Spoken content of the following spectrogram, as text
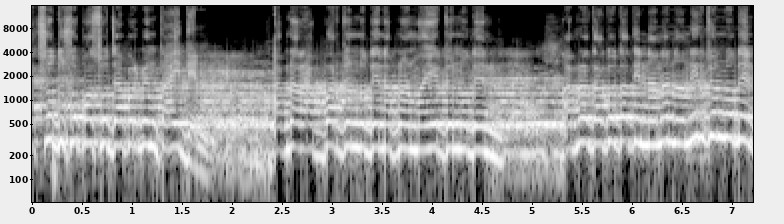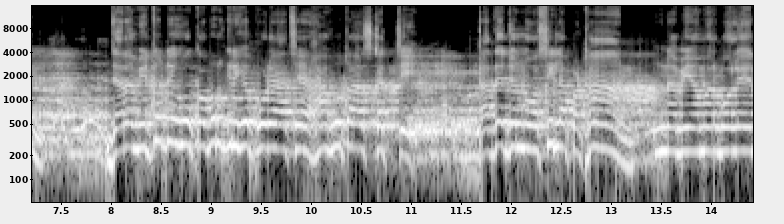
একশো, দুশো, পাঁচশো যা পারবেন তাই দেন। আপনার আব্বার জন্য দেন, আপনার মায়ের জন্য দেন, আপনার দাদু দাদি নানা নানির জন্য দেন। যারা মৃতদেহ কবর গৃহে পড়ে আছে হা হুতাশ খাচ্ছে। তাদের জন্য অশিলা পাঠান। নবী আমার বলেন,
